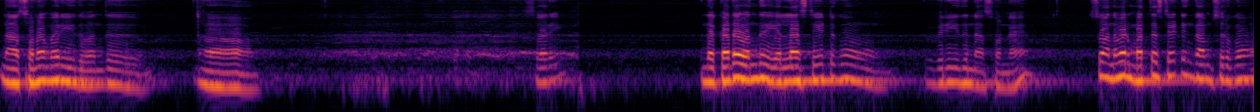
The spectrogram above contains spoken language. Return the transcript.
நான் சொன்ன மாதிரி இது வந்து சாரி இந்த கடை வந்து எல்லா ஸ்டேட்டுக்கும் விரியுதுன்னு நான் சொன்னேன். ஸோ அந்த மாதிரி மற்ற ஸ்டேட்டும் காமிச்சிருக்கோம்.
